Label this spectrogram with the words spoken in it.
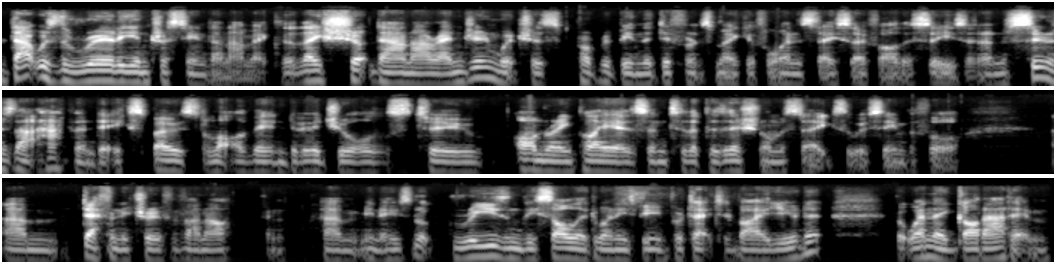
that was the really interesting dynamic that they shut down our engine, which has probably been the difference maker for Wednesday so far this season. And as soon as that happened, it exposed a lot of individuals to on-running players and to the positional mistakes that we've seen before. Um, definitely true for Van Aken. Um, you know, he's looked reasonably solid when he's been protected by a unit, but when they got at him,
